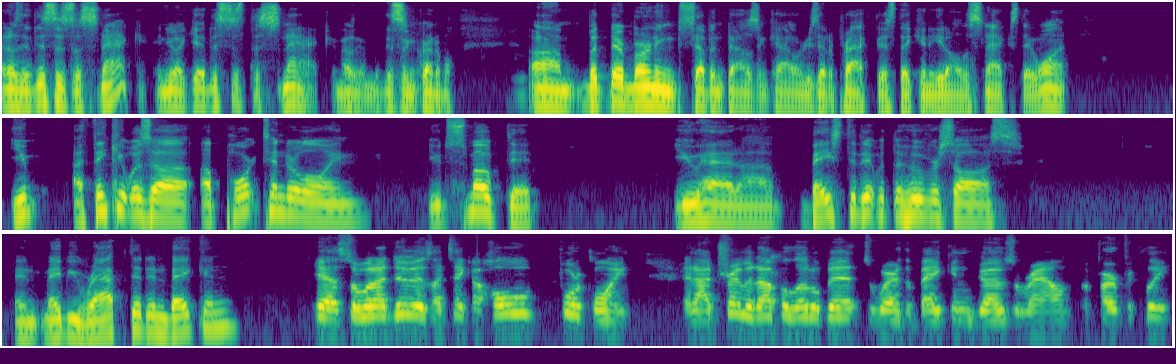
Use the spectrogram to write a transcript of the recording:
and I was like, this is a snack? And you're like, yeah, this is the snack. And I was like, this is incredible. Um, but they're burning 7,000 calories at a practice. They can eat all the snacks they want. You, I think it was a, a pork tenderloin. You'd smoked it. You had uh, basted it with the Hoover sauce and maybe wrapped it in bacon. Yeah. So what I do is I take a whole pork loin and I trim it up a little bit to where the bacon goes around perfectly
